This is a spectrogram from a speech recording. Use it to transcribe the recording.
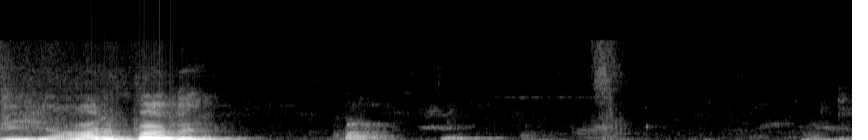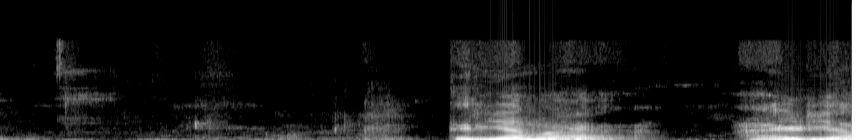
இது யாருப்பா அது? தெரியாம ஐடியா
